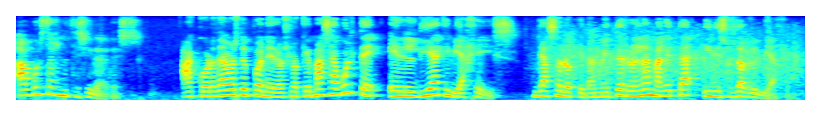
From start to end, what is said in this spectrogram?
a vuestras necesidades. Acordaos de poneros lo que más abulte en el día que viajéis. Ya solo queda meterlo en la maleta y disfrutar del viaje.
